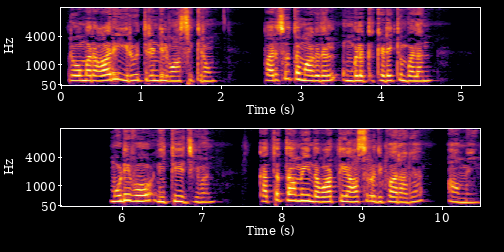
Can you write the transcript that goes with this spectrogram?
ரோமர் ஆறு இருபத்தி ரெண்டில் வாசிக்கிறோம். பரிசுத்தமாகுதல் உங்களுக்கு கிடைக்கும் பலன். முடிவோ நித்திய ஜீவன். கத்தத்தாமே இந்த வார்த்தையை ஆசிர்வதிப்பாராக. ஆமேன்.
